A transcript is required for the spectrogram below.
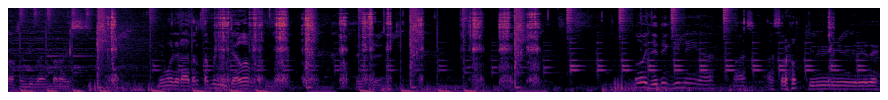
langsung dibantah Rois dia moderator tapi dijawab. Oh jadi gini ya mas Asro. Gini gini, gini deh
